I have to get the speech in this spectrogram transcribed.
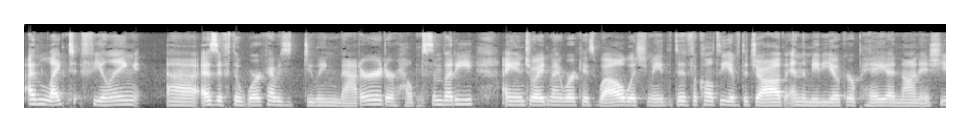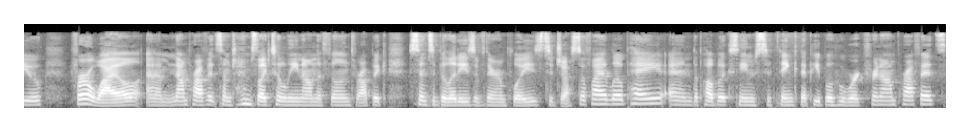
I liked feeling uh, as if the work I was doing mattered or helped somebody. I enjoyed my work as well, which made the difficulty of the job and the mediocre pay a non issue for a while. Um, nonprofits sometimes like to lean on the philanthropic sensibilities of their employees to justify low pay, and the public seems to think that people who work for nonprofits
